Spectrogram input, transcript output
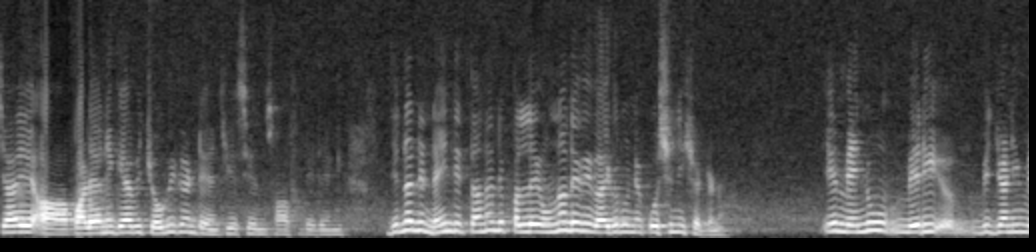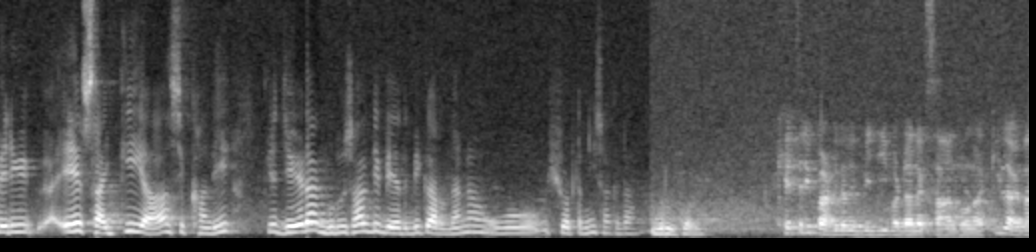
ਚਾਹੇ ਆਪ ਵਾਲਿਆਂ ਨੇ ਕਿਹਾ ਵੀ 24 ਘੰਟਿਆਂ 'ਚ ਹੀ ਅਸੀਂ ਇਨਸਾਫ ਦੇ ਦੇਵਾਂਗੇ ਜਿਨ੍ਹਾਂ ਨੇ ਨਹੀਂ ਦਿੱਤਾ ਨਾ ਦੇ ਪੱਲੇ ਉਹਨਾਂ ਦੇ ਵੀ ਵਾਹਿਗੁਰੂ ਨੇ ਕੁਝ ਨਹੀਂ ਛੱਡਣਾ। ਇਹ ਮੈਨੂੰ ਮੇਰੀ ਵੀ ਜਾਣੀ ਮੇਰੀ ਇਹ ਸਾਈਕੀ ਆ ਸਿੱਖਾਂ ਦੀ ਕਿ ਜਿਹੜਾ ਗੁਰੂ ਸਾਹਿਬ ਦੀ ਬੇਅਦਬੀ ਕਰਦਾ ਨਾ ਉਹ ਛੁੱਟ ਨਹੀਂ ਸਕਦਾ ਗੁਰੂ ਕੋਲ। ਖੇਤਰੀ ਪਾਰਟੀ ਦਾ ਵੀ ਬੀਜੀ ਵੱਡਾ ਨੁਕਸਾਨ ਹੋਣਾ ਕੀ ਲੱਗਦਾ?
